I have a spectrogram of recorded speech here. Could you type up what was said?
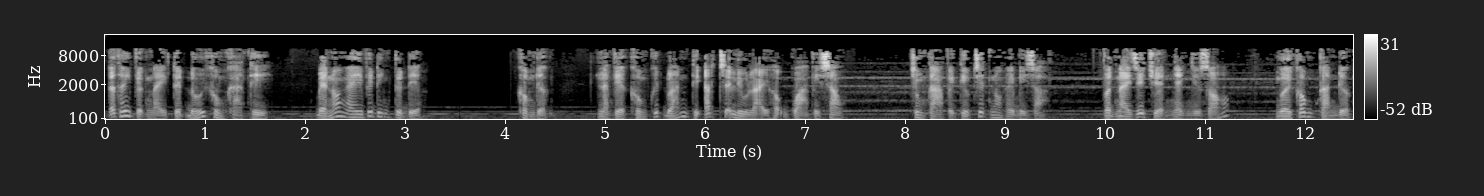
đã thấy việc này tuyệt đối không khả thi, bèn nói ngay với Đinh Từ Điểm. Không được, làm việc không quyết đoán thì ắt sẽ lưu lại hậu quả về sau. Chúng ta phải tiêu chết nó ngay bây giờ. Vật này di chuyển nhanh như gió, người không cản được.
